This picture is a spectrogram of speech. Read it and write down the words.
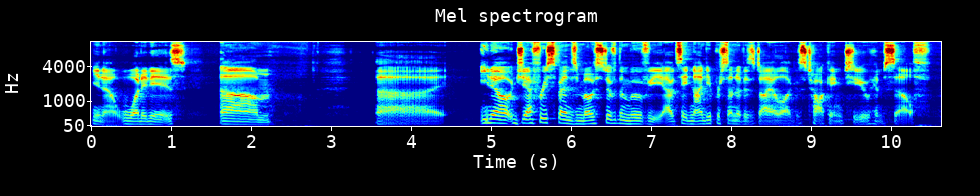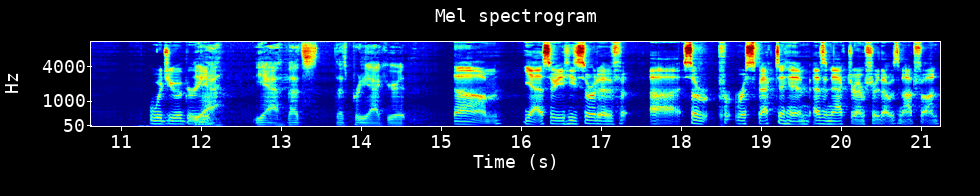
you know, what it is. Um, uh, you know, Jeffrey spends most of the movie, I would say 90% of his dialogue is talking to himself. Would you agree? Yeah, yeah, that's that's pretty accurate. Um, yeah, so he- he's sort of uh, so pr- respect to him as an actor. I'm sure that was not fun.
